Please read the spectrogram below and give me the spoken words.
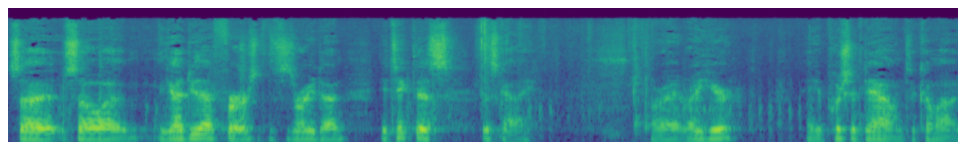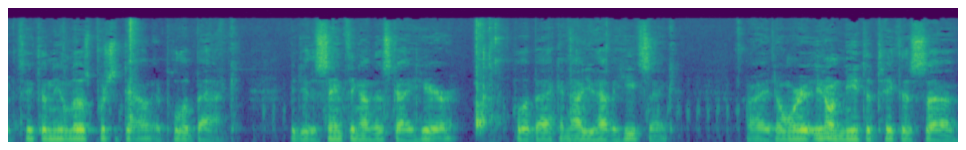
So, so uh, you got to do that first. This is already done. You take this this guy, all right, right here, and you push it down to come out. Take the needle nose, push it down, and pull it back. You do the same thing on this guy here. Pull it back, and now you have a heat sink. All right, don't worry. You don't need to take this. Uh,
